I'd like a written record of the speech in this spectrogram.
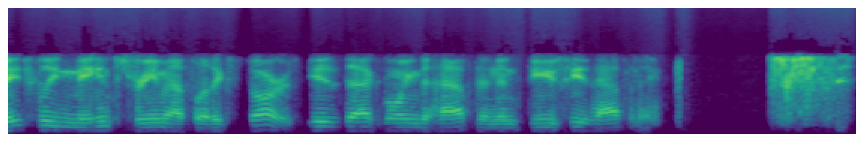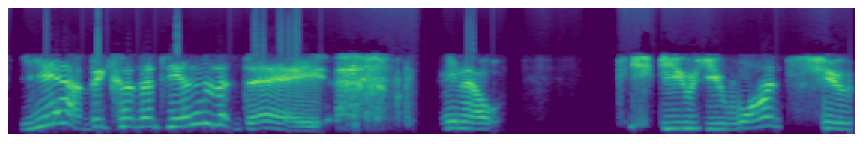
basically mainstream athletic stars. Is that going to happen, and do you see it happening? Yeah, because at the end of the day, you know, you you want to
